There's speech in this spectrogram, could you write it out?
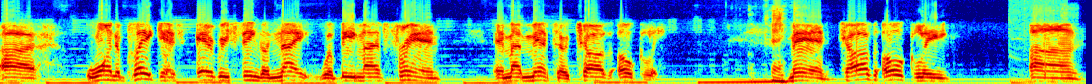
uh, want to play against every single night would be my friend and my mentor, Charles Oakley. Okay. Man, Charles Oakley um,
